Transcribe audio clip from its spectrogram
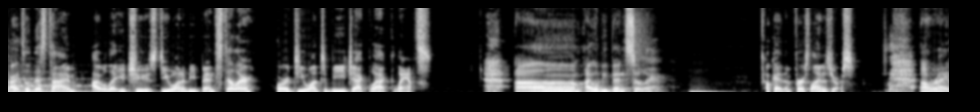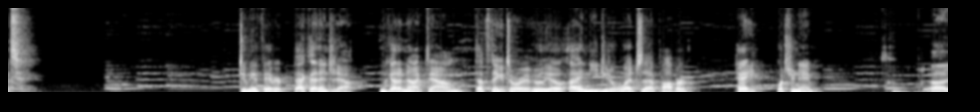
All right, so this time I will let you choose. Do you want to be Ben Stiller or do you want to be Jack Black Lance? Um, I will be Ben Stiller. Okay, then first line is yours. All right. Do me a favor, back that engine out. We got a knockdown. That's negatory, Julio. I need you to wedge that popper. Hey, what's your name? Uh,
